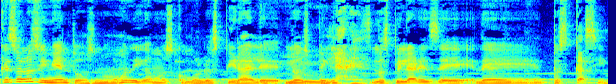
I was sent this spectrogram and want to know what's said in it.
¿Qué son los cimientos, no? Digamos como los pirales, los pilares, los pilares de, de, pues casi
